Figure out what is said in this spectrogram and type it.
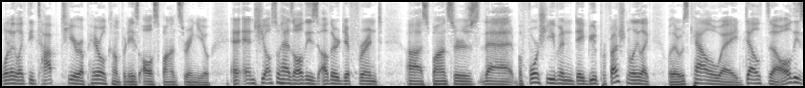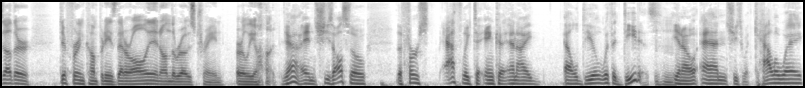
one of like the top tier apparel companies all sponsoring you. And, and she also has all these other different uh, sponsors that before she even debuted professionally, like whether it was Callaway, Delta, all these other different companies that are all in on the Rose train early on. Yeah, and she's also the first athlete to ink a NIL deal with Adidas, mm -hmm. you know, and she's with Callaway,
